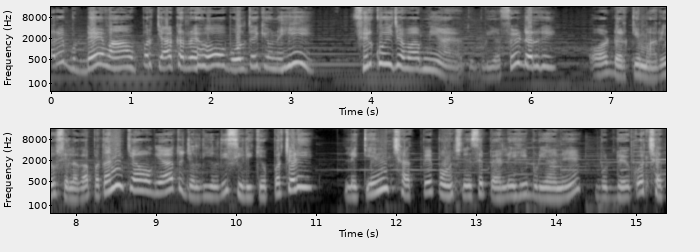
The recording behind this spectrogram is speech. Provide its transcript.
अरे बुढ़े, वहाँ ऊपर क्या कर रहे हो? बोलते क्यों नहीं? फिर कोई जवाब नहीं आया तो बुढ़िया फिर डर गई और डर के मारे उसे लगा, पता नहीं क्या हो गया तो जल्दी जल्दी सीढ़ी के ऊपर चढ़ी। लेकिन छत पे पहुँचने से पहले ही बुढ़िया ने बुढ़े को छत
